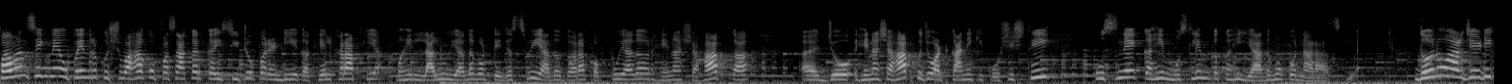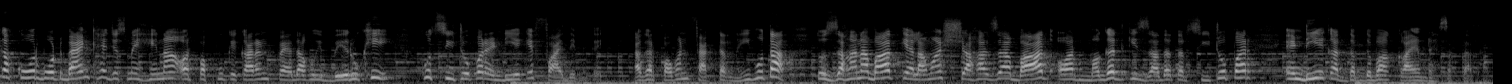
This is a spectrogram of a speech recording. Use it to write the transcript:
पवन सिंह ने उपेंद्र कुशवाहा को फंसाकर कई सीटों पर एनडीए का खेल खराब किया। वहीं लालू यादव और तेजस्वी यादव द्वारा पप्पू यादव और हेना शहाब का जो, हेना शहाब को जो अटकाने की कोशिश थी, उसने कहीं मुस्लिम तो कहीं यादवों को नाराज़ किया। दोनों आरजेडी का कोर वोट बैंक है, जिसमें हिना और पप्पू के कारण पैदा हुई बेरुखी कुछ सीटों पर एनडीए के फ़ायदे में गई। अगर पवन फैक्टर नहीं होता तो जहानाबाद के अलावा शाहजाबाद और मगध की ज़्यादातर सीटों पर एनडीए का दबदबा कायम रह सकता था।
